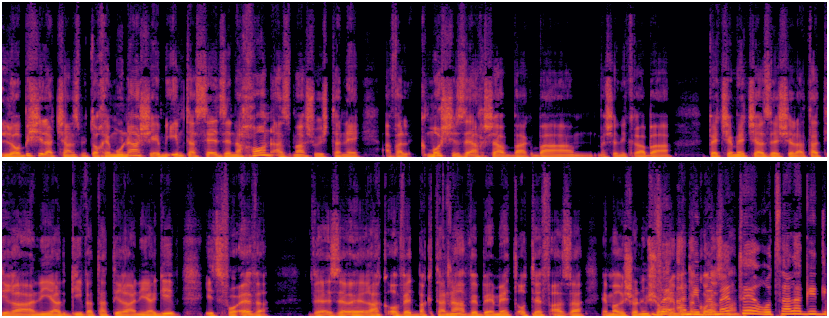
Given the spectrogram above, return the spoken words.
לא בשביל הצ'אנס, מתוך אמונה שאם תעשה את זה נכון, אז משהו ישתנה. אבל כמו שזה עכשיו, ב, ב, מה שנקרא, בפצ'ה מצ'ה הזה של אתה תירא, אני אגיב, אתה תירא, אני אגיב, it's forever. וזה רק עובד בקטנה, ובאמת עוטף עזה, הם הראשונים שאוכלים אותה כל הזמן. ואני באמת אה, רוצה להגיד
